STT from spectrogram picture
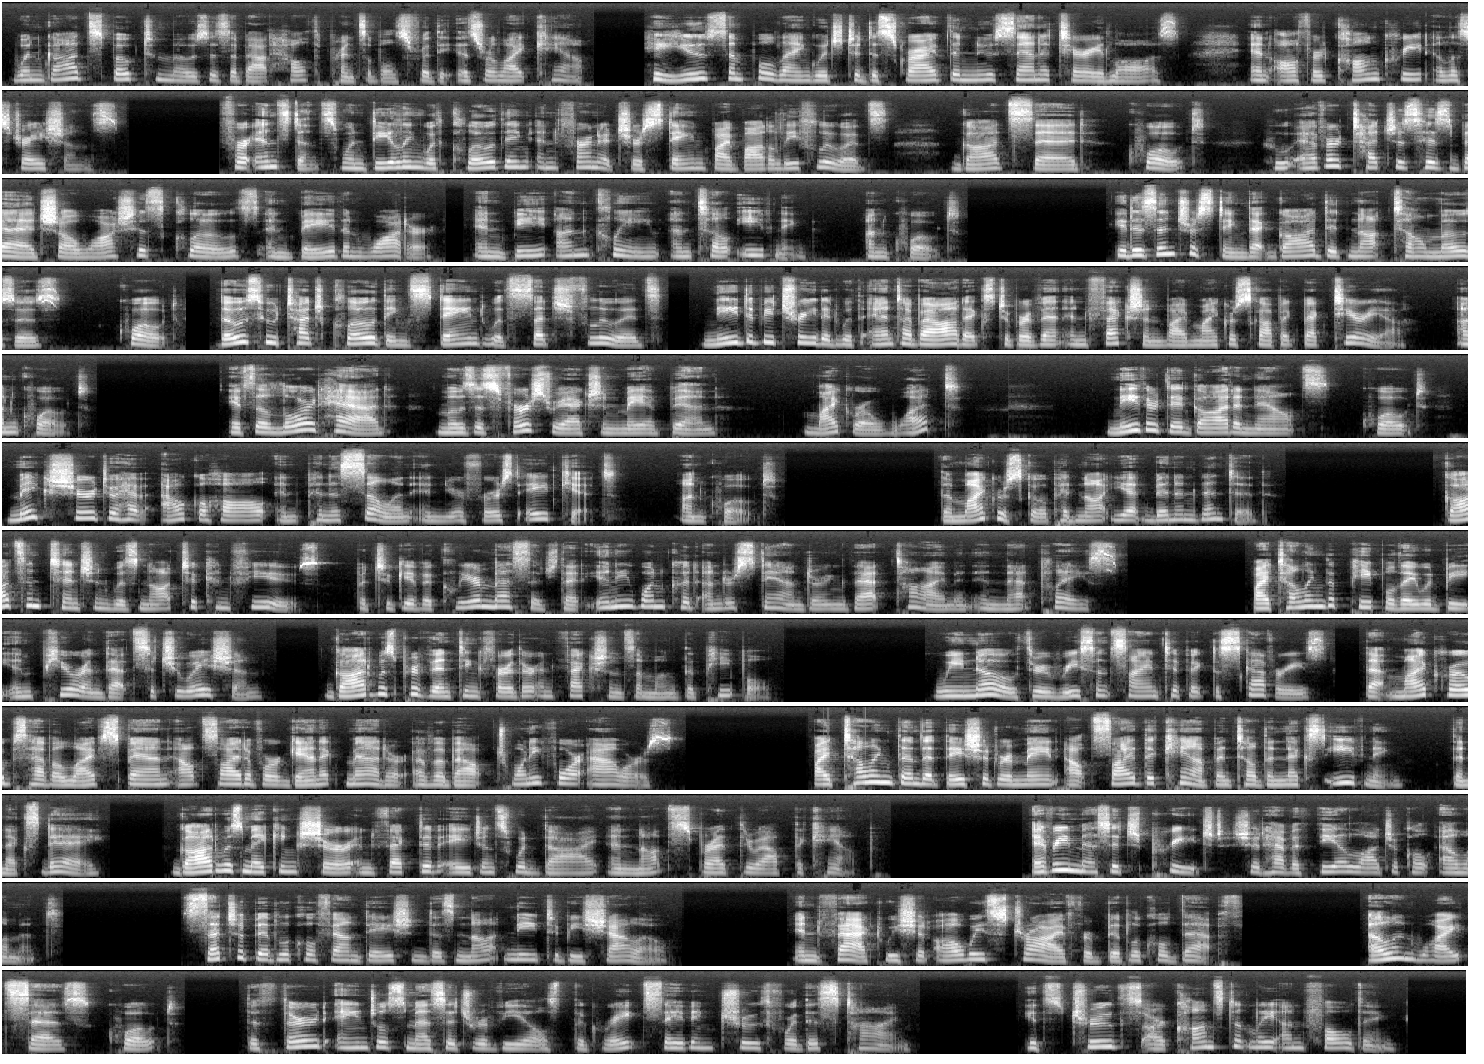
When God spoke to Moses about health principles for the Israelite camp, he used simple language to describe the new sanitary laws and offered concrete illustrations. For instance, when dealing with clothing and furniture stained by bodily fluids, God said, quote, Whoever touches his bed shall wash his clothes and bathe in water, and be unclean until evening. Unquote. It is interesting that God did not tell Moses, quote, Those who touch clothing stained with such fluids need to be treated with antibiotics to prevent infection by microscopic bacteria. Unquote. If the Lord had, Moses' first reaction may have been, Micro what? Neither did God announce, quote, Make sure to have alcohol and penicillin in your first aid kit. Unquote. The microscope had not yet been invented. God's intention was not to confuse, but to give a clear message that anyone could understand during that time and in that place. By telling the people they would be impure in that situation, God was preventing further infections among the people. We know through recent scientific discoveries that microbes have a lifespan outside of organic matter of about 24 hours. By telling them that they should remain outside the camp until the next evening, the next day, God was making sure infective agents would die and not spread throughout the camp. Every message preached should have a theological element. Such a biblical foundation does not need to be shallow. In fact, we should always strive for biblical depth. Ellen White says, quote, The third angel's message reveals the great saving truth for this time. Its truths are constantly unfolding,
